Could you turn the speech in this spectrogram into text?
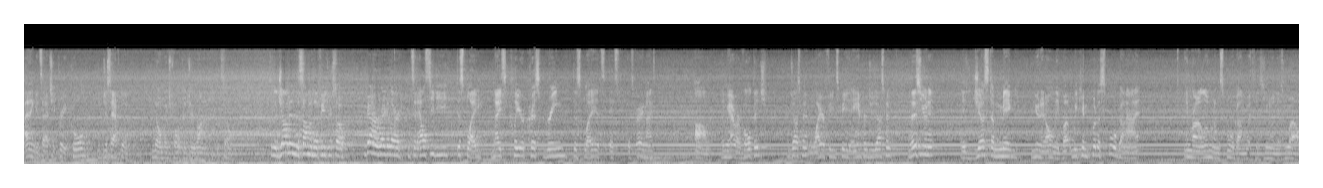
I think it's actually pretty cool. You just have to know which voltage you're running. So, so to jump into some of the features, so we've got our regular. It's an LCD display, nice, clear, crisp green display. It's it's it's very nice. Um, then we have our voltage adjustment, wire feed speed, amperage adjustment. Now this unit is just a MIG unit only, but we can put a spool gun on it and run aluminum spool gun with this unit as well.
